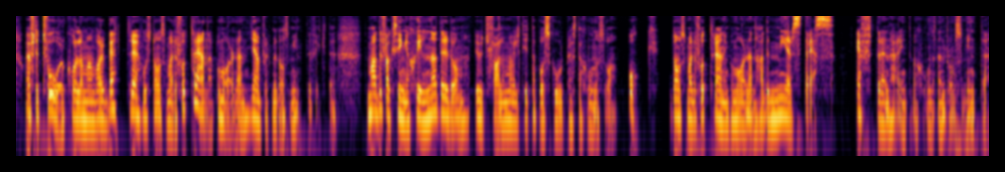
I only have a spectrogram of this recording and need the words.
Och efter två år kollade man, var det bättre hos de som hade fått träna på morgonen, jämfört med de som inte fick det. De hade faktiskt inga skillnader i de utfallen man vill titta på, skolprestation och så. Och de som hade fått träning på morgonen hade mer stress efter den här interventionen än de som inte...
